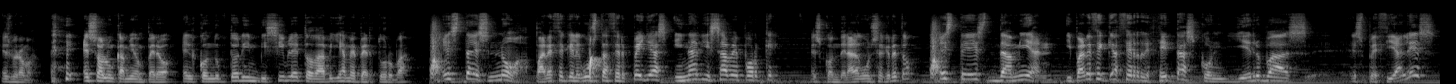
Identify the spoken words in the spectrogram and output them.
es broma. es solo un camión, pero el conductor invisible todavía me perturba. Esta es Noah, parece que le gusta hacer pellas y nadie sabe por qué. ¿Esconderá algún secreto? Este es Damián y parece que hace recetas con hierbas especiales.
